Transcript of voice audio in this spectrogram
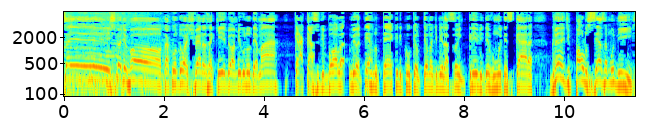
Isso aí, estou de volta com duas feras aqui, meu amigo Ludemar, cracaço de bola, meu eterno técnico, que eu tenho uma admiração incrível, devo muito a esse cara, grande Paulo César Muniz,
